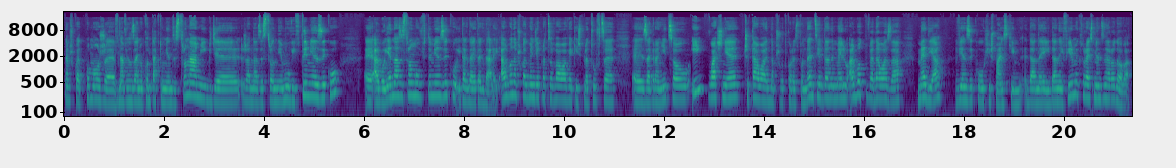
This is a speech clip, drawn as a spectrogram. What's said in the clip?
na przykład pomoże w nawiązaniu kontaktu między stronami, gdzie żadna ze stron nie mówi w tym języku, e, albo jedna ze stron mówi w tym języku i tak dalej, i tak dalej. Albo na przykład będzie pracowała w jakiejś placówce e, za granicą i właśnie czytała na przykład korespondencję w danym mailu, albo odpowiadała za media w języku hiszpańskim danej, danej firmy, która jest międzynarodowa.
